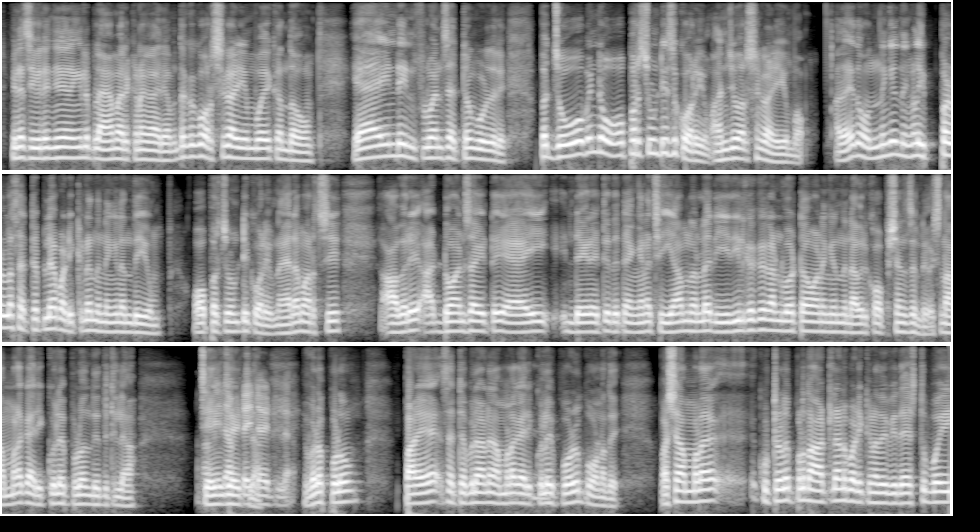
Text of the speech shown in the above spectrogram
പിന്നെ സിവിൽ എഞ്ചിനീയറിംഗിൽ പ്ലാൻ വരക്കണ കാര്യം ഇതൊക്കെ കുറച്ച് കഴിയുമ്പോഴേക്ക് എന്താവും? എ ഐന്റെ ഇൻഫ്ലുവൻസ് ഏറ്റവും കൂടുതൽ അപ്പോൾ ജോബിന്റെ ഓപ്പർച്യൂണിറ്റീസ് കുറയും അഞ്ച് വർഷം കഴിയുമ്പോൾ അതായത് ഒന്നെങ്കിൽ നിങ്ങൾ ഇപ്പോൾ ഉള്ള സെറ്റപ്പിലാണ് പഠിക്കണമെന്നുണ്ടെങ്കിൽ എന്ത് ചെയ്യും? ഓപ്പർച്യൂണിറ്റി കുറയും. നേരെ മറിച്ച് അവർ അഡ്വാൻസ് ആയിട്ട് എ ഐ ഇന്റഗ്രേറ്റ് ചെയ്തിട്ട് എങ്ങനെ ചെയ്യാമെന്നുള്ള രീതിയിലേക്കൊക്കെ കൺവേർട്ട് ആവുകയാണെങ്കിൽ അവർക്ക് ഓപ്ഷൻസ് ഉണ്ട്. പക്ഷേ നമ്മളെ കരിക്കുലം എപ്പോഴും എന്ത് ചെയ്തിട്ടില്ല? ചേഞ്ച് ആയിട്ടില്ല. ഇവിടെ എപ്പോഴും പഴയ സെറ്റപ്പിലാണ് നമ്മളെ കരിക്കുലം ഇപ്പോഴും പോണത്. പക്ഷെ നമ്മളെ കുട്ടികൾ ഇപ്പോൾ നാട്ടിലാണ് പഠിക്കുന്നത്. വിദേശത്ത് പോയി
